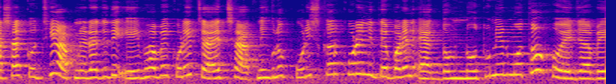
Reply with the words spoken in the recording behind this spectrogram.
আশা করছি আপনারা যদি এইভাবে করে চায়ের ছাকনিগুলো পরিষ্কার করে নিতে পারেন, একদম নতুনের মতো হয়ে যাবে।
